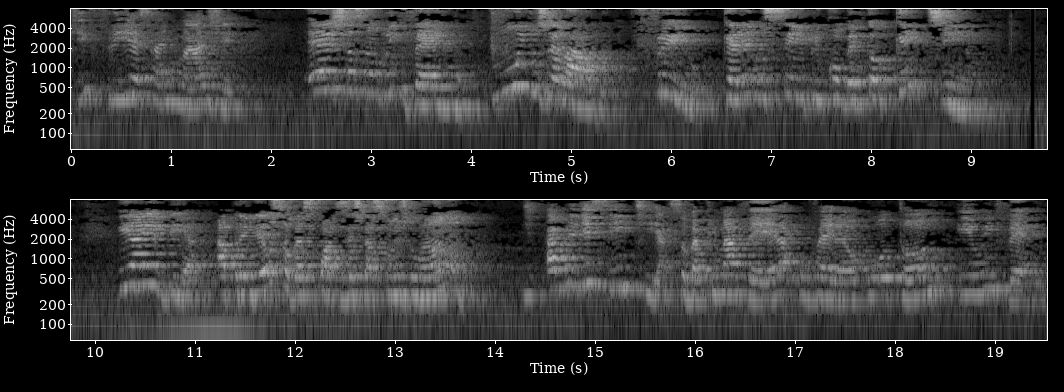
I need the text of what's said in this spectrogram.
que fria essa imagem. É a estação do inverno. Muito gelado, frio. Queremos sempre um cobertor quentinho. E aí, Bia, aprendeu sobre as quatro estações do ano? Aprendi sim, tia, sobre a primavera, o verão, o outono e o inverno.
